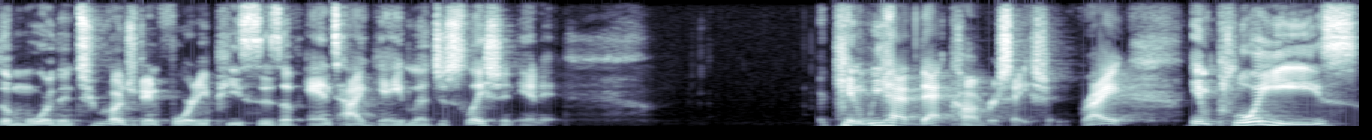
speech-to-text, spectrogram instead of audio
the more than 240 pieces of anti-gay legislation in it. Can we have that conversation right? Employees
